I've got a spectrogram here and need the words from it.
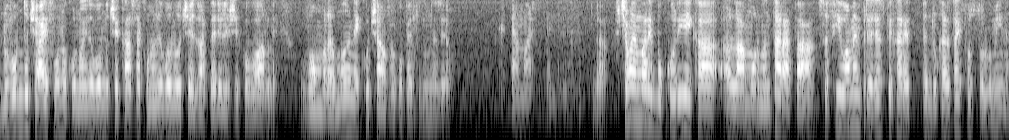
nu vom duce iPhone-ul cu noi, nu vom duce casa cu noi, nu vom duce draperile și covoarele. Vom rămâne cu ce am făcut pentru Dumnezeu. Câte am ars pentru El. Da. Și cea mai mare bucurie e ca la mormântarea ta să fie oameni prezenți pe care, pentru care tu ai fost o lumină.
